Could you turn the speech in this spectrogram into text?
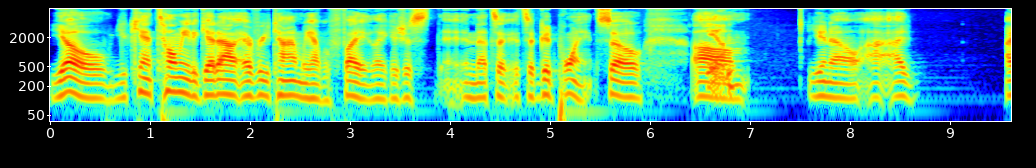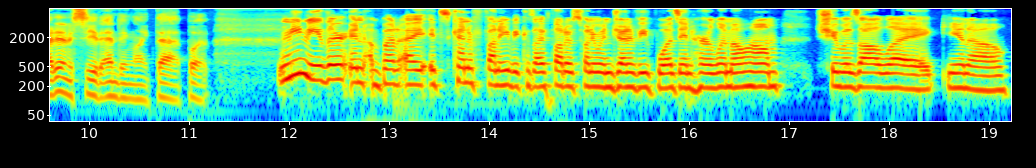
yo, you can't tell me to get out every time we have a fight. Like it's just, and that's a it's a good point. So, um, you know, I, I I didn't see it ending like that, but Me neither. And but I it's kind of funny because I thought it was funny when Genevieve was in her limo home. She was all like, you know,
